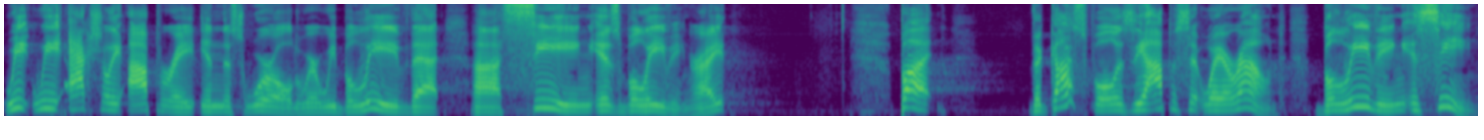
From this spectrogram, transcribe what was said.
we, we actually operate in this world where we believe that uh, seeing is believing, right? But the gospel is the opposite way around. Believing is seeing.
